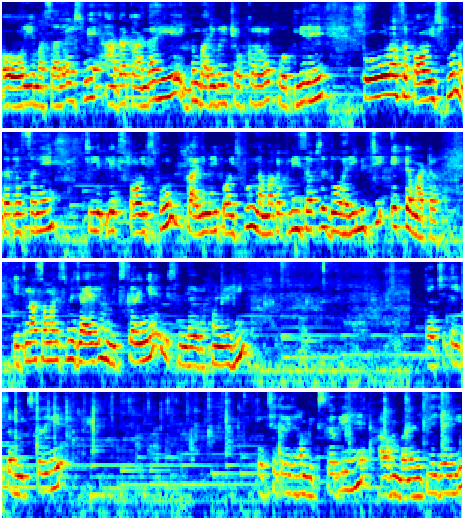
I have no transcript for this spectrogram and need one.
और ये मसाला है उसमें आधा कांदा है एकदम बारी बारी चॉप करा हुआ है कोतमीर है थोड़ा सा पाव स्पून अदरक लहसन है चिल्ली फ्लेक्स पाव स्पून काली मिर्ची पाव स्पून नमक अपने हिसाब से दो हरी मिर्ची एक टमाटर। इतना सामान इसमें जाएगा हम मिक्स करेंगे। रही तो अच्छी तरीके से हम मिक्स करेंगे। तो अच्छे तरीके से हम मिक्स कर लिए हैं। अब हम बनाने के लिए जाएँगे।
